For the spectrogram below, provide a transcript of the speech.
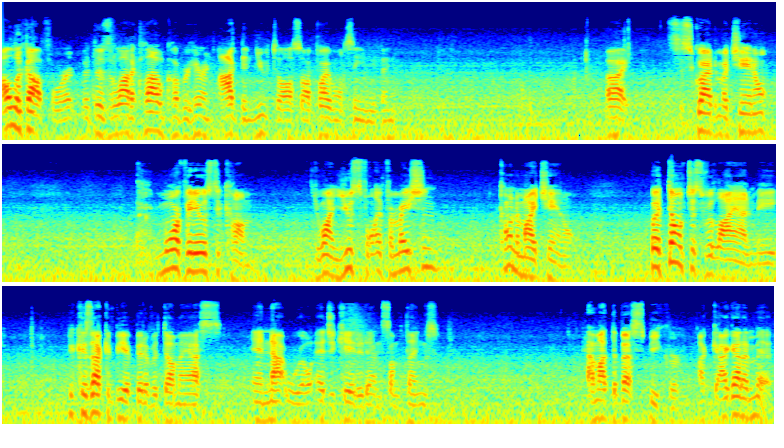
I'll look out for it, but there's a lot of cloud cover here in Ogden, Utah, so I probably won't see anything. Alright, subscribe to my channel. More videos to come. If you want useful information, come to my channel. But don't just rely on me, because I could be a bit of a dumbass and not real educated on some things. I'm not the best speaker. I, I gotta admit,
